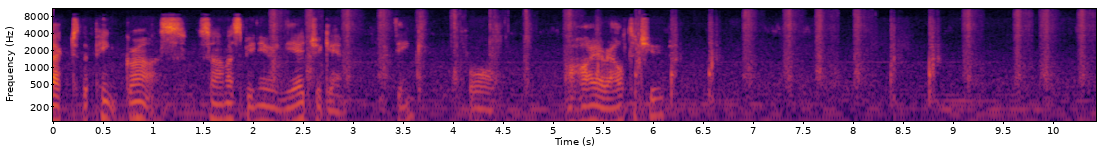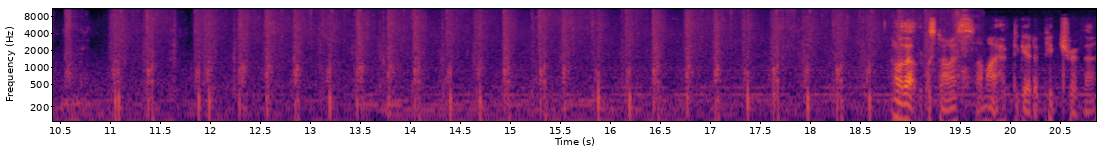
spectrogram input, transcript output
back to the pink grass. So I must be nearing the edge again, I think, or a higher altitude. Oh, that looks nice. I might have to get a picture of that.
